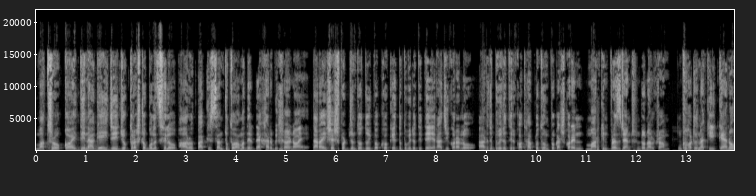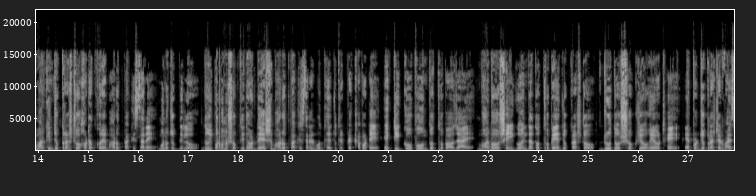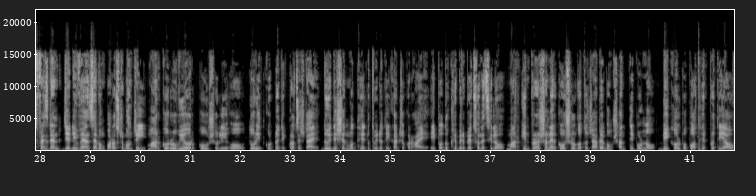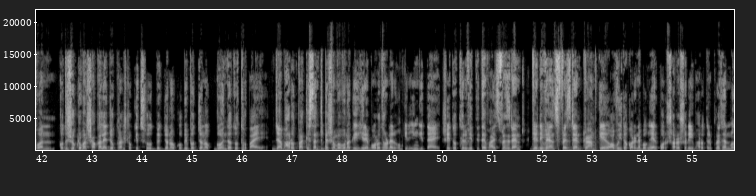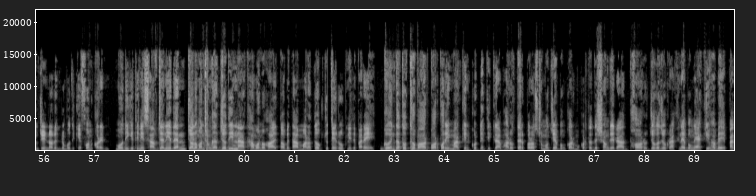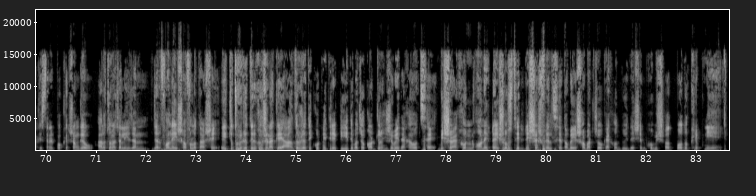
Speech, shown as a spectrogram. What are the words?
মাত্র কয়েকদিন আগেই যে যুক্তরাষ্ট্র বলেছিল, ভারত পাকিস্তান যুদ্ধ আমাদের দেখার বিষয় নয়। তারাই শেষ পর্যন্ত দুই পক্ষকে যুদ্ধবিরতিতে রাজি করালো। আর যুদ্ধবিরতির কথা প্রথম প্রকাশ করেন মার্কিন প্রেসিডেন্ট ডোনাল্ড ট্রাম্প। ঘটনা কি? কেন মার্কিন যুক্তরাষ্ট্র হঠাৎ করে ভারত পাকিস্তানে মনোযোগ দিল? দুই পরমাণু শক্তিধর দেশ ভারত পাকিস্তানের মধ্যে যুদ্ধের প্রেক্ষাপটে একটি গোপন তথ্য পাওয়া যায়। ভয়াবহ সেই গোয়েন্দা তথ্য পেয়ে যুক্তরাষ্ট্র দ্রুত সক্রিয় হয়ে ওঠে। এরপর যুক্তরাষ্ট্রের ভাইস প্রেসিডেন্ট জেডি ভ্যান্স এবং পররাষ্ট্রমন্ত্রী মার্কো রুবিওর কৌশলী ও তড়িৎ কূটনৈতিক প্রচেষ্টায় দুই দেশের মধ্যে যুদ্ধবিরতি কার্যকর হয়। এই পদক্ষেপের পেছনে ছিল মার্কিন প্রশাসনের কৌশলগত চাপ এবং শান্তিপূর্ণ বিকল্প পথের প্রতি আহ্বান। গত শুক্রবার সকালে যুক্তরাষ্ট্র কিছু উদ্বেগজনক ও বিপজ্জনক গোয়েন্দা তথ্য পায়, যা ভারত পাকিস্তান যুদ্ধের সম্ভাবনাকে ঘিরে বড় ধরনের হুমকির ইঙ্গিত দেয়। সেই তথ্যের ভিত্তিতে vice president JD Vance, president ট্রাম্পকে অবহিত করেন এবং এরপর সরাসরি ভারতের প্রধানমন্ত্রী নরেন্দ্র মোদীকে ফোন করেন। মোদীকে তিনি সাফ জানিয়ে দেন, চলমান সংঘাত যদি না থামানো হয়, তবে তা মারাত্মক যুদ্ধে রূপ নিতে পারে। গোয়েন্দা তথ্য পাওয়ার পরপরই মার্কিন কূটনীতিকরা ভারতের পররাষ্ট্রমন্ত্রী এবং কর্মকর্তাদের সঙ্গে রাতভর যোগাযোগ রাখেন এবং একইভাবে পাকিস্তানের পক্ষের সঙ্গেও আলোচনা চালিয়ে যান, যার ফলে সফলতা আসে। এই যুদ্ধবিরতির ঘোষণাকে আন্তর্জাতিক কূটনীতির একটি ইতিবাচক অর্জন হিসেবে দেখা হচ্ছে। বিশ্ব এখন অনেকটাই স্বস্তির নিঃশ্বাস ফেলছে, তবে সবার চোখ এখন দুই দেশের ভবিষ্যৎ পদক্ষেপ নিয়ে।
